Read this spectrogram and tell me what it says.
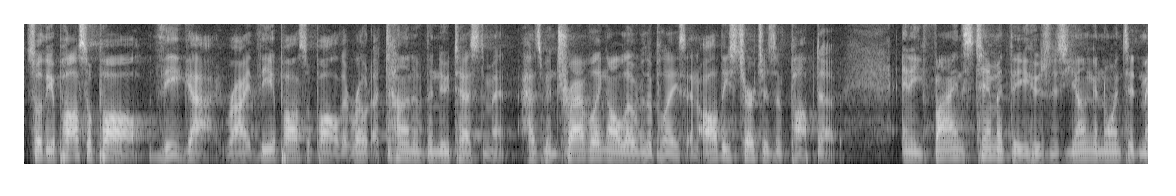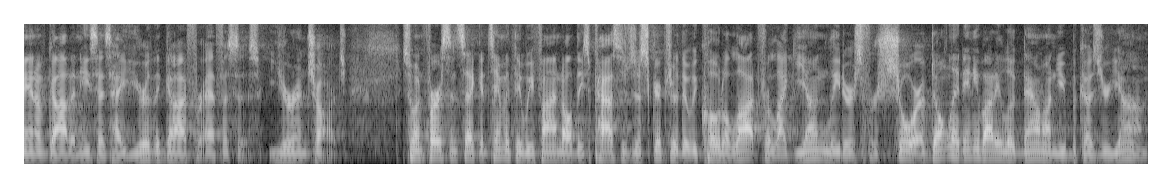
So the Apostle Paul, the guy, right? The Apostle Paul that wrote a ton of the New Testament, has been traveling all over the place, and all these churches have popped up and he finds Timothy, who's this young anointed man of God, and he says, Hey, you're the guy for Ephesus. You're in charge. So in 1st and 2nd Timothy, we find all these passages of scripture that we quote a lot for like young leaders for sure. Of don't let anybody look down on you because you're young,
